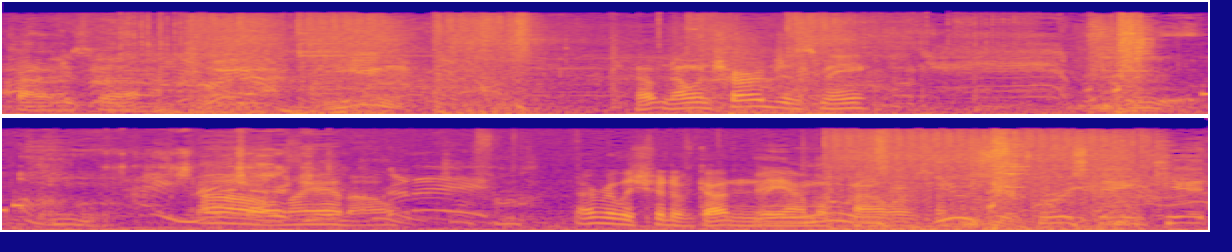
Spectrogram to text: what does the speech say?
Thought I just do that. Hope uh, no one charges me. Oh, my ammo. I really should have gotten the ammo powers. Use your first aid kit.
